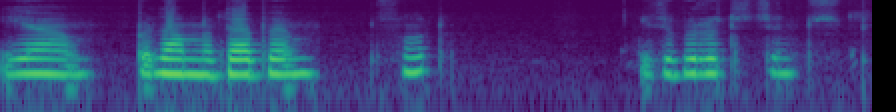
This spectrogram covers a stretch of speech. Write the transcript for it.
Я подам на тебе суд і заберу дитину собі.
